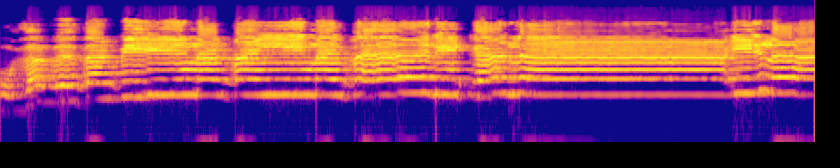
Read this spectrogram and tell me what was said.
مذبذبين بين ذلك لا إله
